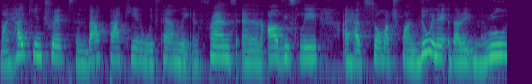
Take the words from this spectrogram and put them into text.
my hiking trips and backpacking with family and friends. And obviously I had so much fun doing it that it grew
